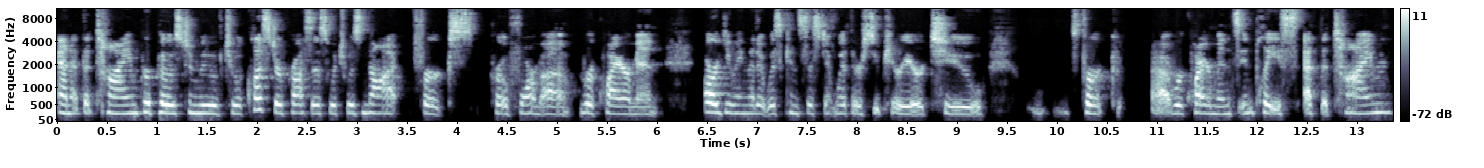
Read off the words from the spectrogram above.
and at the time proposed to move to a cluster process, which was not FERC's pro forma requirement, arguing that it was consistent with or superior to FERC uh, requirements in place at the time.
